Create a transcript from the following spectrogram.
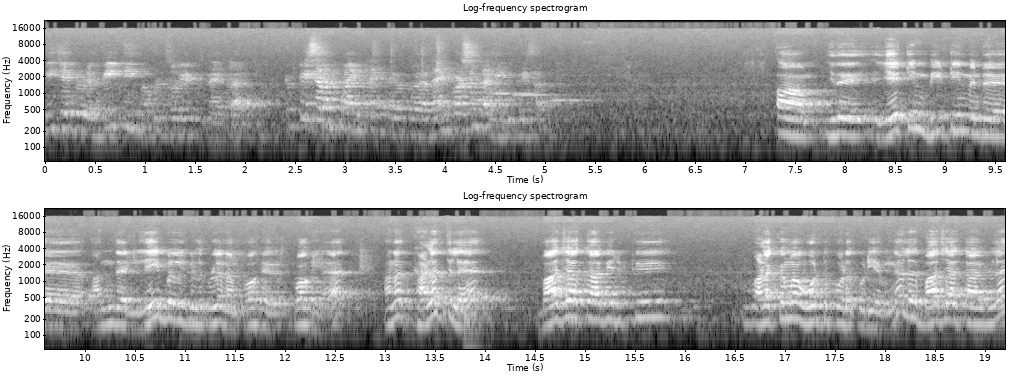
பிஜேபியோட பி டீம் அப்படின்னு சொல்லிட்டு நேரத்துல fifty seven point nine percent அங்கே இன்க்ரீஸ் ஆகும் ஆம், இது ஏ டீம் பி டீம் என்ற அந்த லேபிள்களுக்குள்ள நான் போக போகல. ஆனால் களத்தில் பாஜகவிற்கு வழக்கமாக ஓட்டு போடக்கூடியவங்க அல்லது பாஜகவில்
